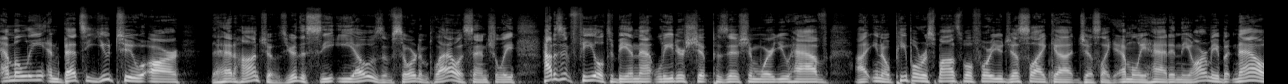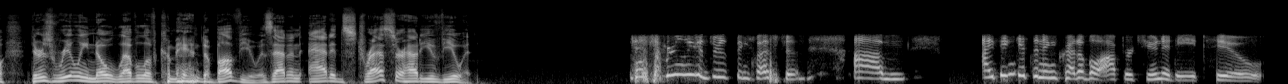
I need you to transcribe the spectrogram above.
Emily and Betsy, you two are the head honchos. You're the CEOs of Sword and Plough, essentially. How does it feel to be in that leadership position where you have, uh, you know, people responsible for you, just like uh, just like Emily had in the army? But now there's really no level of command above you. Is that an added stress, or how do you view it? That's a really interesting question. Um, I think it's an incredible opportunity to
